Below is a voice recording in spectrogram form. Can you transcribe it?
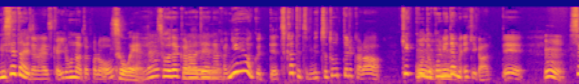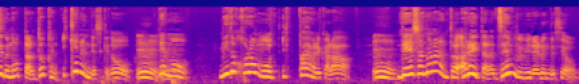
見せたいじゃないですかいろんなところを。そうやな。そうだからでうん。なんかニューヨークって地下鉄めっちゃ通ってるから結構どこにでも駅があって、うん。すぐ乗ったらどっかに行けるんですけど、うん。でも見どころもいっぱいあるからうん。電車乗らんと歩いたら全部見れるんですよ、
